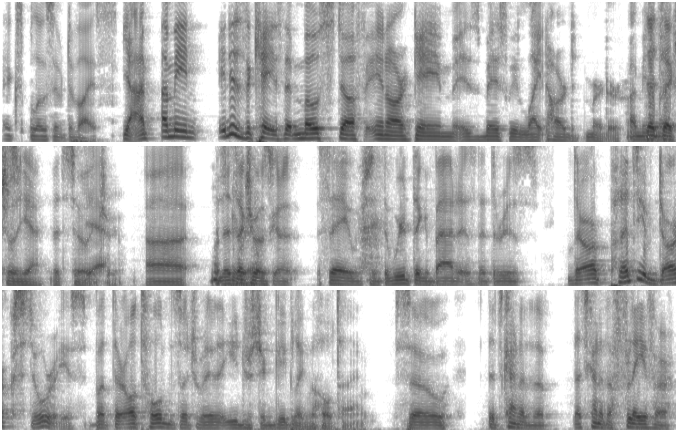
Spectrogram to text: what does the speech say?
explosive device. yeah, I, I mean, it is the case that most stuff in our game is basically lighthearted murder. I mean, that's actually yeah, that's totally Yeah. true. Uh, Let's that's be actually what I was gonna say. Which is the weird thing about it is that there is there are plenty of dark stories, but they're all told in such a way that you just are giggling the whole time. So that's kind of the that's kind of the flavor,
